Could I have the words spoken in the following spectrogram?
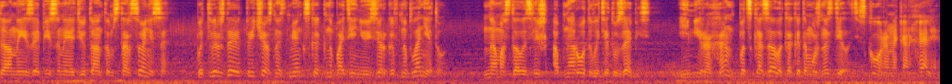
Данные, записанные адъютантом Старсониса, подтверждают причастность Менгска к нападению зергов на планету. Нам осталось лишь обнародовать эту запись. И Мира Хан подсказала, как это можно сделать. Скоро на Кархале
